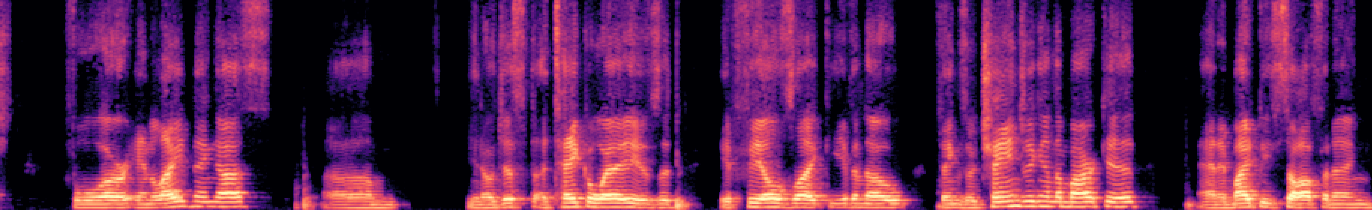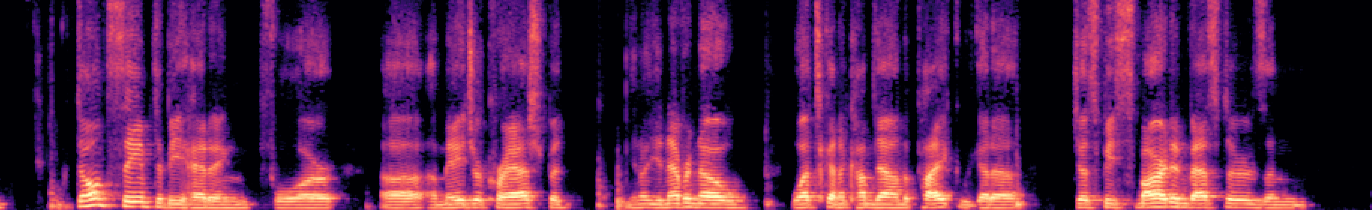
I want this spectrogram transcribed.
for enlightening us. Um, you know, just a takeaway is that it feels like even though things are changing in the market and it might be softening, don't seem to be heading for uh, a major crash, but you know, you never know what's going to come down the pike. We got to just be smart investors and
